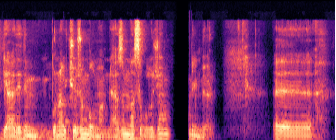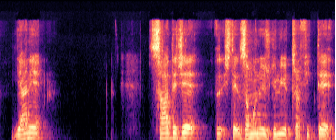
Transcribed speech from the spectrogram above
ya dedim buna bir çözüm bulmam lazım. Nasıl bulacağım bilmiyorum. E, yani Sadece işte zaman özgürlüğü trafikte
